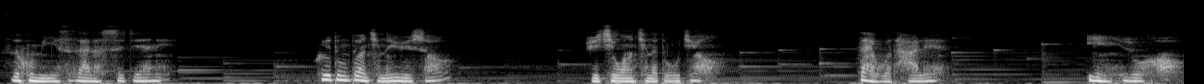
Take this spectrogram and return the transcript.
似乎迷失在了时间里，挥动断情的玉手，举起忘情的毒酒。再无他恋，一你入喉，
